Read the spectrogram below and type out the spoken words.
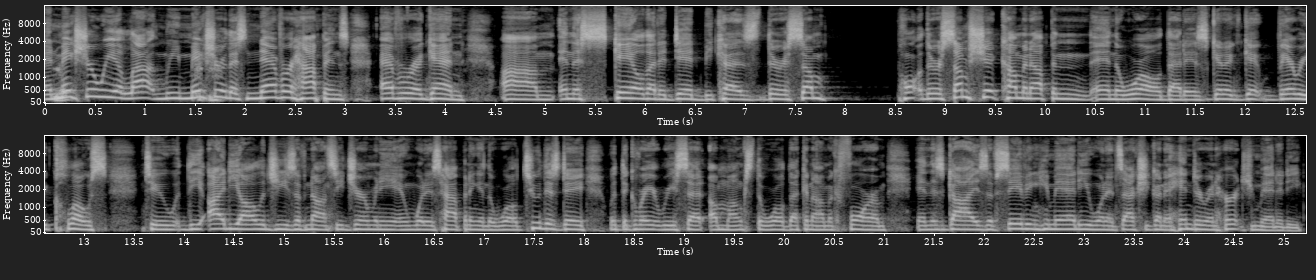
and make sure we allow we make sure this never happens ever again um, in the scale that it did because there is some po- there is some shit coming up in in the world that is gonna get very close to the ideologies of Nazi Germany and what is happening in the world to this day with the Great Reset amongst the World Economic Forum in this guise of saving humanity when it's actually going to hinder and hurt humanity.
